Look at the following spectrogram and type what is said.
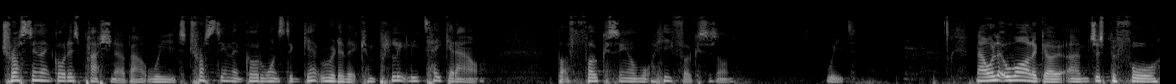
Trusting that God is passionate about weed, trusting that God wants to get rid of it, completely take it out, but focusing on what He focuses on wheat. Now, a little while ago, um, just before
